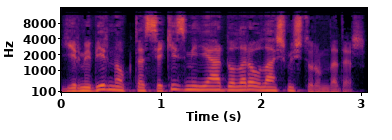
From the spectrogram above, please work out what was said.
21.8 milyar dolara ulaşmış durumdadır.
